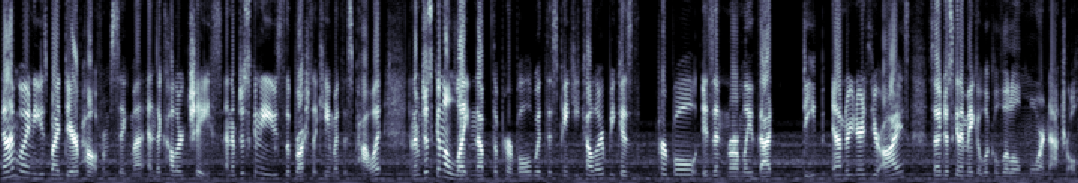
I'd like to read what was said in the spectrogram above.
Now I'm going to use my Dare palette from Sigma and the color Chase, and I'm just going to use the brush that came with this palette, and I'm just going to lighten up the purple with this pinky color because purple isn't normally that deep underneath your eyes, so I'm just going to make it look a little more natural.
